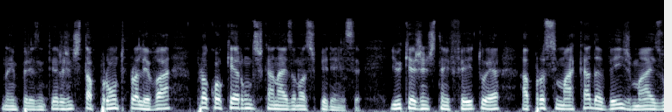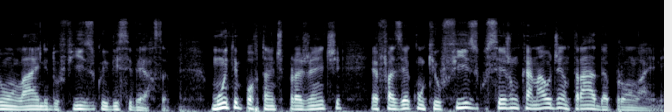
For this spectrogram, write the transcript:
na empresa inteira, a gente está pronto para levar para qualquer um dos canais a nossa experiência. E o que a gente tem feito é aproximar cada vez mais o online do físico e vice-versa. Muito importante para a gente é fazer com que o físico seja um canal de entrada para o online.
